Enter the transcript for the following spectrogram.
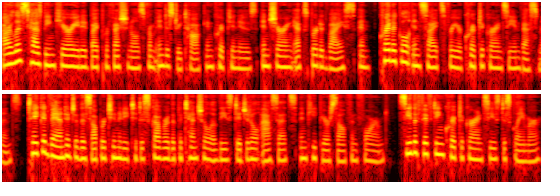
Our list has been curated by professionals from industry talk and crypto news, ensuring expert advice and critical insights for your cryptocurrency investments. Take advantage of this opportunity to discover the potential of these digital assets and keep yourself informed. See the 15 cryptocurrencies disclaimer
